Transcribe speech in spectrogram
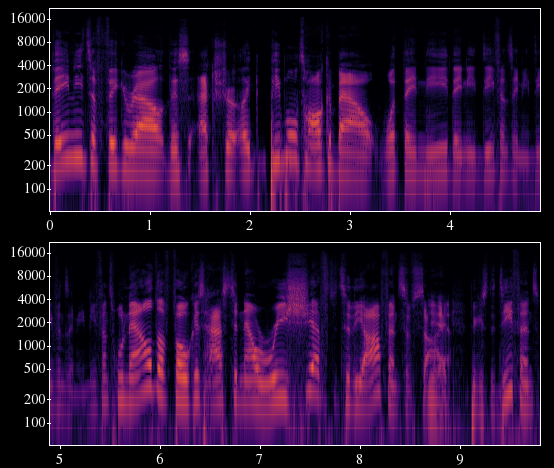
They need to figure out this extra like people talk about what they need. They need defense, they need defense, they need defense. Well, now the focus has to now reshift to the offensive side Yeah. because the defense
